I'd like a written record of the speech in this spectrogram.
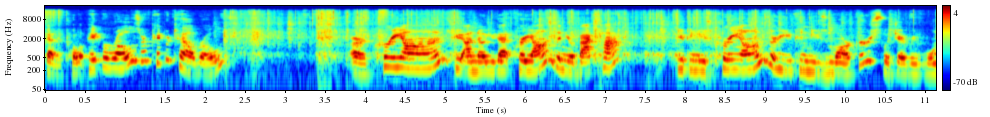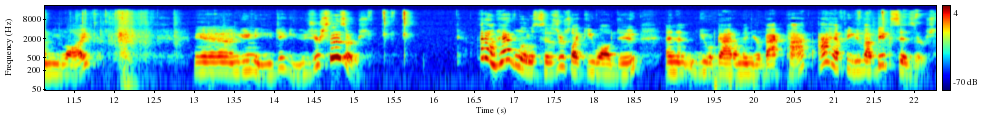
got a toilet paper rolls or paper towel rolls. Or crayons. You, I know you got crayons in your backpack. You can use crayons or you can use markers, whichever one you like. And you need to use your scissors. I don't have little scissors like you all do and you got them in your backpack. I have to use my big scissors.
